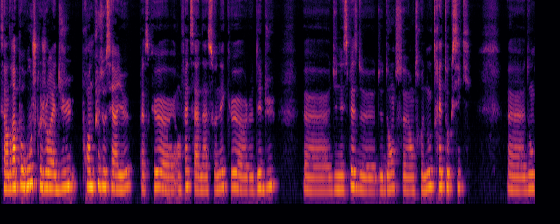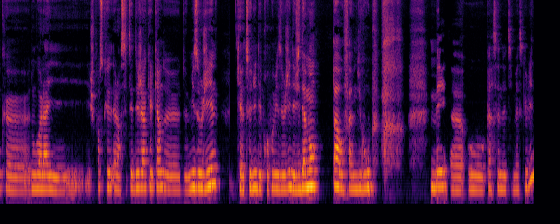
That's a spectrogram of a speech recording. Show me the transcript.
c'est un drapeau rouge que j'aurais dû prendre plus au sérieux parce que euh, en fait ça n'a sonné que euh, le début euh, d'une espèce de, danse entre nous très toxique. Donc donc voilà, je pense que alors c'était déjà quelqu'un de, misogyne qui a tenu des propos misogynes, évidemment pas aux femmes du groupe. mais aux personnes de type masculine,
